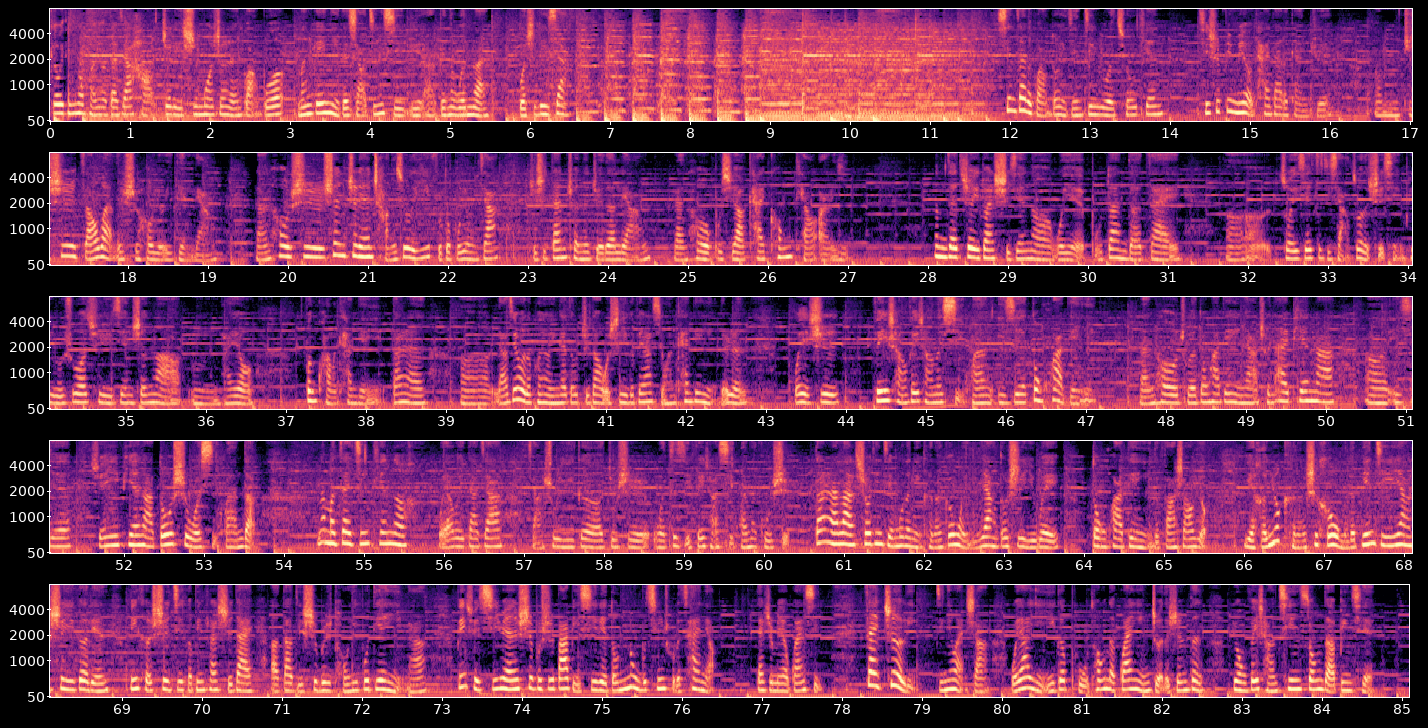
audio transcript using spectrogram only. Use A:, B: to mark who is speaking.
A: 各位听众朋友，大家好，这里是陌生人广播，能给你的小惊喜与耳边的温暖，我是立夏。现在的广东已经进入了秋天，其实并没有太大的感觉，嗯，只是早晚的时候有一点凉，然后是甚至连长袖的衣服都不用加，只是单纯的觉得凉，然后不需要开空调而已。那么在这一段时间呢，我也不断的在，呃，做一些自己想做的事情，比如说去健身啦，嗯，还有疯狂的看电影。当然，呃，了解我的朋友应该都知道，我是一个非常喜欢看电影的人。我也是非常非常的喜欢一些动画电影。然后除了动画电影啊，纯爱片呐，嗯，一些悬疑片啊，都是我喜欢的。那么在今天呢，我要为大家。讲述一个就是我自己非常喜欢的故事。当然啦，收听节目的你可能跟我一样，都是一位动画电影的发烧友，也很有可能是和我们的编辑一样，是一个连《冰河世纪》和《冰川时代》呃到底是不是同一部电影啊，《冰雪奇缘》是不是芭比系列都弄不清楚的菜鸟。但是没有关系，在这里，今天晚上我要以一个普通的观影者的身份，用非常轻松的，并且。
